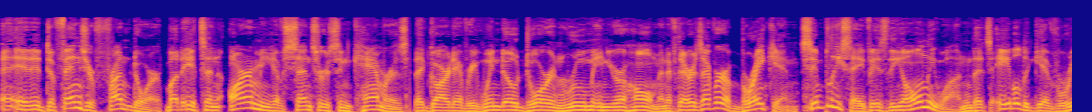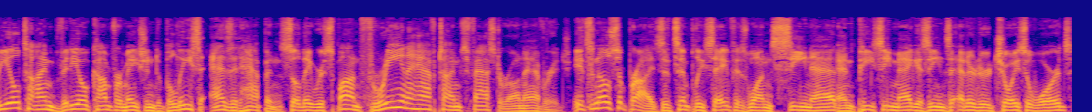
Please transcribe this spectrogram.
It, it defends your front door, but it's an army of sensors and cameras that guard every window, door, and room in your home. And if there is ever a break in, SimpliSafe is the only one that's able to give real time video confirmation to police as it happens so they respond three and a half times faster on average. It's no surprise that SimpliSafe has won CNET and PC Magazine's Editor Choice Awards.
